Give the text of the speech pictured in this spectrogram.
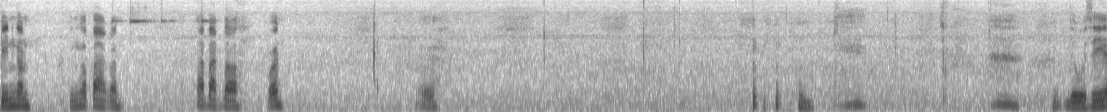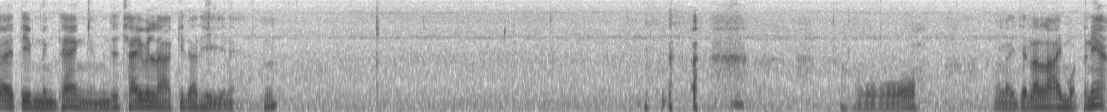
กินก่อน กินเข้าปากก่อนอาปากต่อวันเออดูซิไอติมหนึ่งแท่งเนี่ย มันจะใช้เวลากี่นาทีเนี่ย โอ้โหเมื่อไรจะละลายหมดนะเนี่ย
